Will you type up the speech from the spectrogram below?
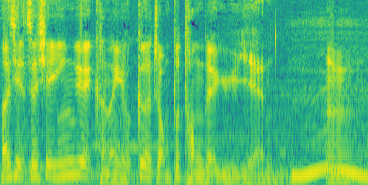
而且这些音乐可能有各种不同的语言。嗯。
